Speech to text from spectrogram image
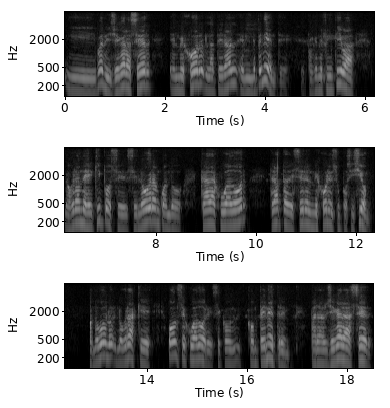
y bueno, y llegar a ser el mejor lateral en Independiente. Porque en definitiva los grandes equipos se, se logran cuando cada jugador trata de ser el mejor en su posición. Cuando vos lográs que 11 jugadores se compenetren para llegar a ser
